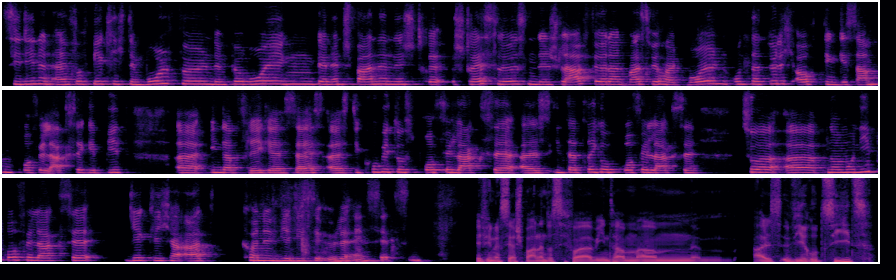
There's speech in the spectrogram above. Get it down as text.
Sie dienen einfach wirklich dem Wohlfühlen, dem Beruhigen, den Entspannen, den Stress lösen, den Schlaf fördern, was wir halt wollen und natürlich auch den gesamten Prophylaxegebiet äh, in der Pflege, sei es als die Cubitus-Prophylaxe, als Intertrigo-Prophylaxe, zur äh, Pneumonie-Prophylaxe jeglicher Art können wir diese Öle einsetzen. Ich finde es sehr spannend, was Sie vorher erwähnt haben. Ähm, als Viruzid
